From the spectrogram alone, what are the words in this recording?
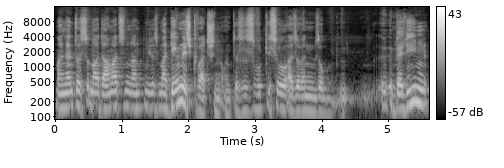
man nennt das immer, damals nannten wir das mal dämlich quatschen. Und das ist wirklich so, also wenn so in Berlin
